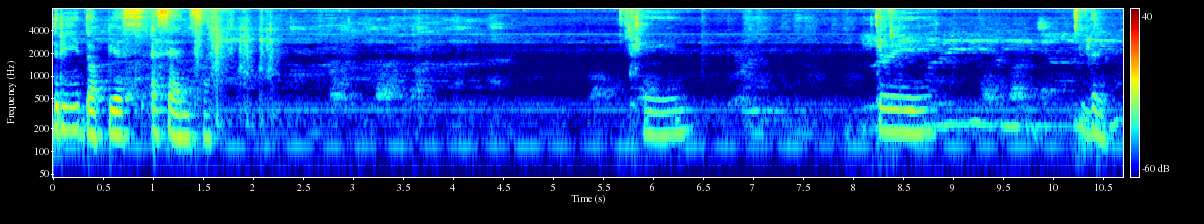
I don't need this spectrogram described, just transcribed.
Drie dopjes essentie. 1, 2, 3.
